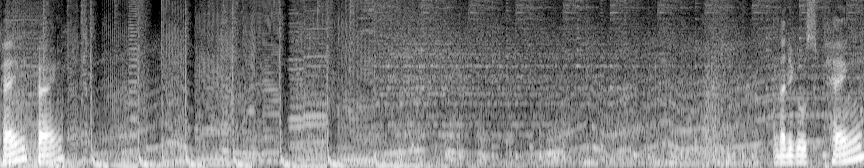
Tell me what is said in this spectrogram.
Peng, peng. And then he goes peng.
